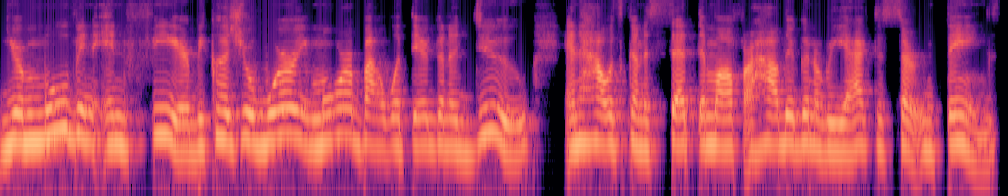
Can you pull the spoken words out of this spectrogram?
you're moving in fear because you're worried more about what they're going to do and how it's going to set them off or how they're going to react to certain things.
